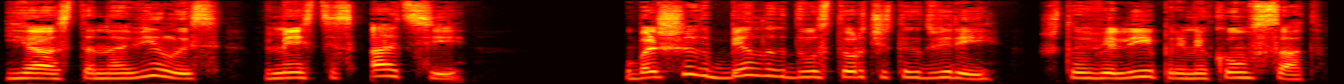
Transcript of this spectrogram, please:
я остановилась вместе с Атией у больших белых двусторчатых дверей, что вели прямиком в сад.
